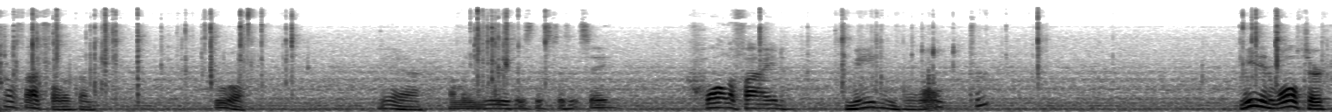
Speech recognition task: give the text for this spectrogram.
How thoughtful of them. Cool. Yeah. How many years is this? Does it say? Qualified, made in Walter.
